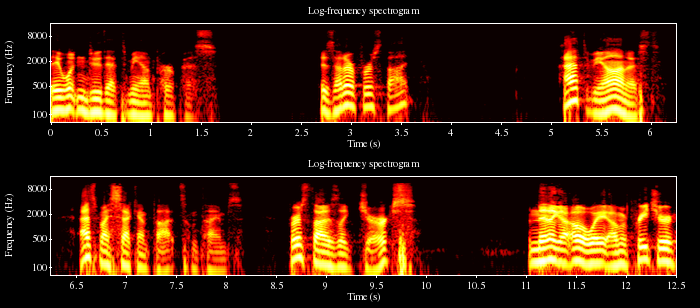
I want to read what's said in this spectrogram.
They wouldn't do that to me on purpose. Is that our first thought? I have to be honest. That's my second thought sometimes. First thought is like jerks. And then I go, oh, wait, I'm a preacher.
